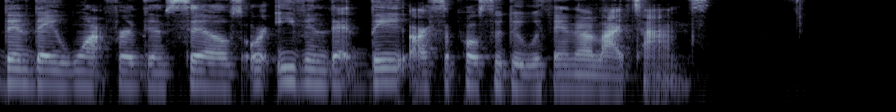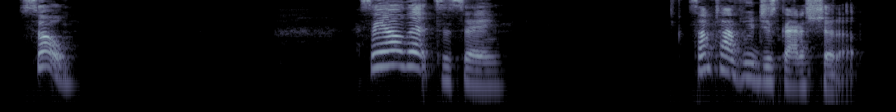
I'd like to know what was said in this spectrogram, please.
than they want for themselves or even that they are supposed to do within their lifetimes. So, I say all that to say, sometimes we just got to shut up.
